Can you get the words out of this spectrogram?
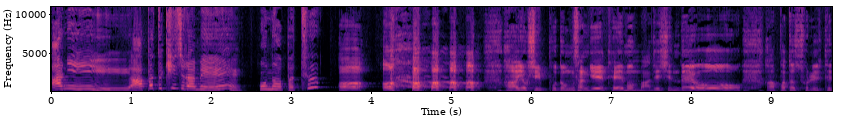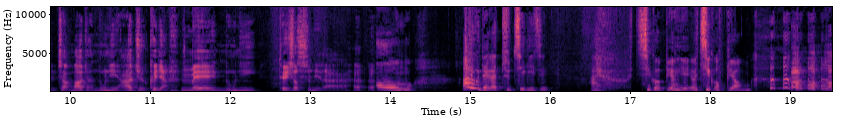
아니, 아파트 키즈라며. 어느 아파트? 아, 아, 아, 역시 부동산계의 대문 맞으신데요. 아파트 소리를 듣자마자 눈이 아주 그냥 매 눈이 되셨습니다. 어머, 아유, 내가 주책이지. 아유, 직업병이에요, 직업병.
